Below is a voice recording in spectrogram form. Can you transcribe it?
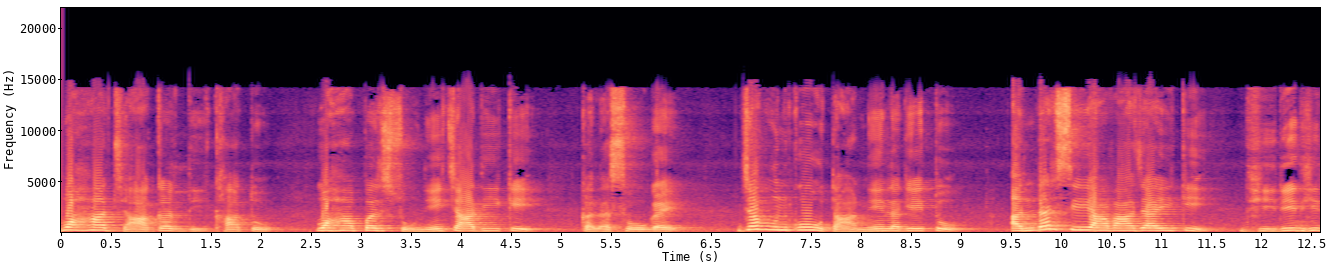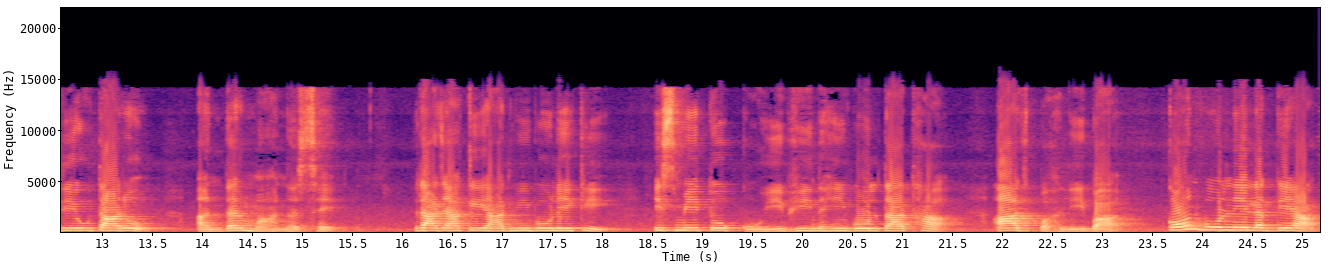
वहाँ जाकर देखा तो वहाँ पर सोने चांदी के कलश हो गए। जब उनको उतारने लगे तो अंदर से आवाज़ आई कि धीरे धीरे उतारो, अंदर मानस है। राजा के आदमी बोले कि, इसमें तो कोई भी नहीं बोलता था। आज पहली बार। कौन बोलने लग गया?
